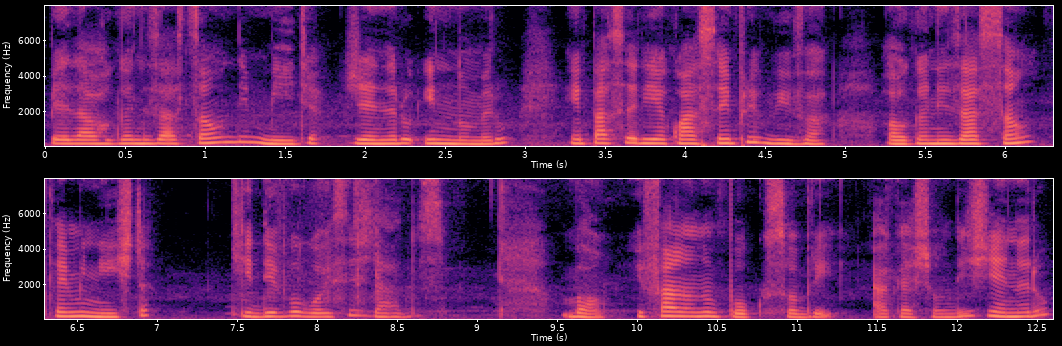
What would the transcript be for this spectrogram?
pela Organização de Mídia, Gênero e Número, em parceria com a Sempre Viva, organização feminista que divulgou esses dados. Bom, e falando um pouco sobre a questão de gênero,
